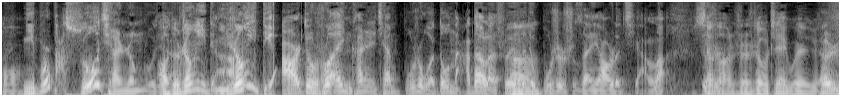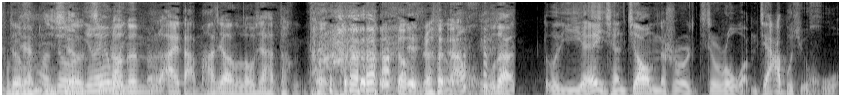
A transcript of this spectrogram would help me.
吗？你不是把所有钱扔出去，哦，就扔一点。你扔一点儿，就是说，哎，你看这钱不是我都拿到了，所以它嗯就不是十三幺的钱了。就是香港是有这规矩它，是封建迷信就因为我经常跟爱打麻将的楼下等等 等着。这挺难胡的。我爷爷以前教我们的时候，就是说我们家不许胡，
